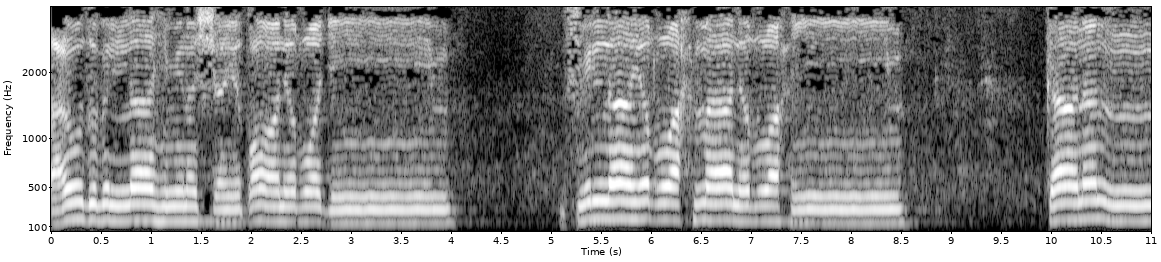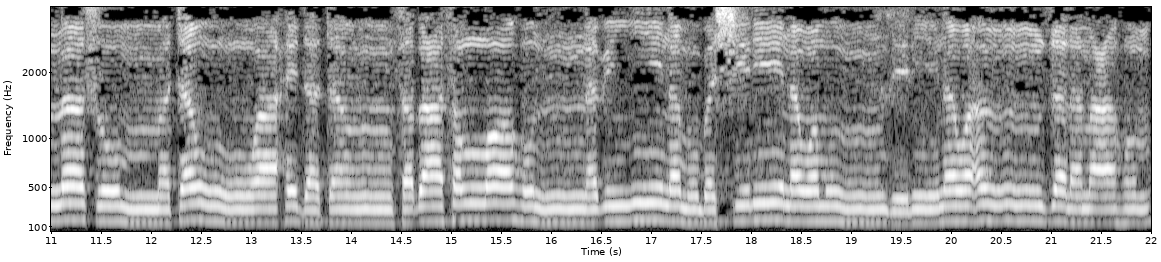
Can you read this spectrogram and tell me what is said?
أعوذ بالله من الشيطان الرجيم. بسم الله الرحمن الرحيم. كان الناس أمة واحدة فبعث الله النبيين مبشرين ومنذرين وأنزل معهم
